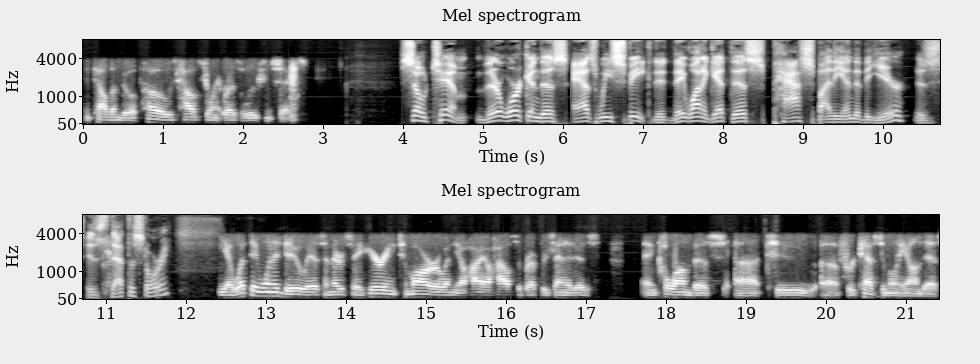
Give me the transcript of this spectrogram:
and tell them to oppose House Joint Resolution 6. So, Tim, they're working this as we speak. Did they want to get this passed by the end of the year? Is is that the story? Yeah, what they want to do is, and there's a hearing tomorrow in the Ohio House of Representatives in Columbus uh, to uh, for testimony on this.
